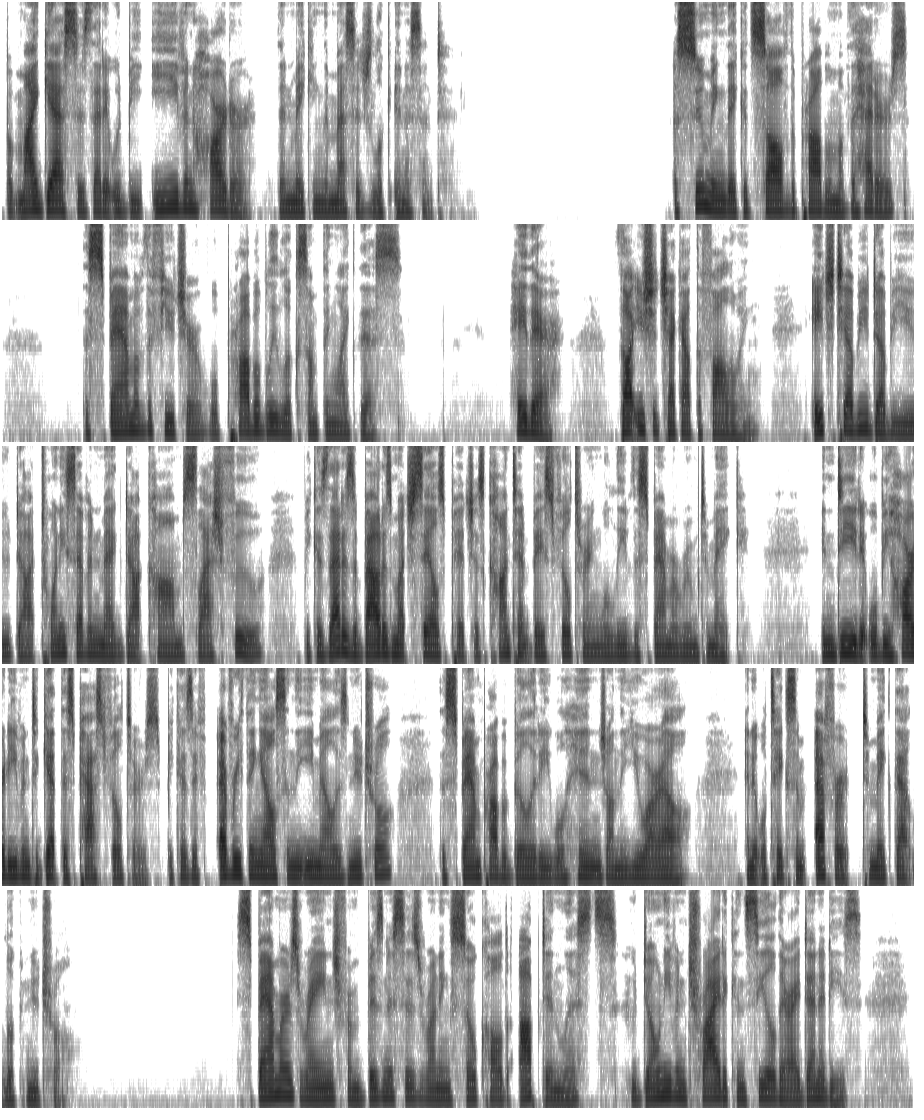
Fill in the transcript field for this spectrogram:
but my guess is that it would be even harder than making the message look innocent. Assuming they could solve the problem of the headers, the spam of the future will probably look something like this. Hey there, thought you should check out the following hww.27meg.com slash foo because that is about as much sales pitch as content based filtering will leave the spammer room to make. Indeed, it will be hard even to get this past filters, because if everything else in the email is neutral, the spam probability will hinge on the URL, and it will take some effort to make that look neutral. Spammers range from businesses running so called opt in lists who don't even try to conceal their identities,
